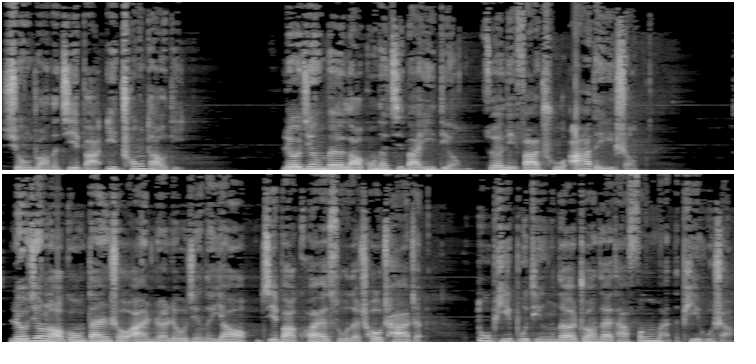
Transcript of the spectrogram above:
雄壮的鸡巴一冲到底。刘静被老公的鸡巴一顶，嘴里发出啊的一声。刘静老公单手按着刘静的腰，鸡巴快速的抽插着。肚皮不停地撞在她丰满的屁股上，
